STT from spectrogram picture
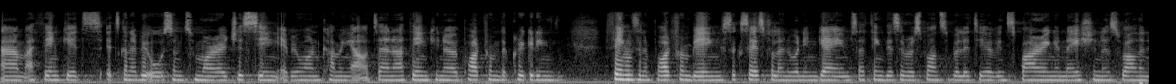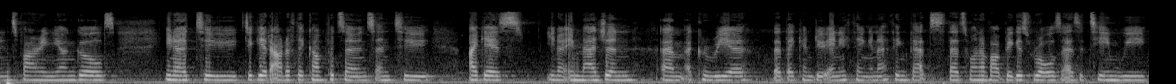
Um, I think it's it's going to be awesome tomorrow, just seeing everyone coming out. And I think, you know, apart from the cricketing things and apart from being successful and winning games, I think there's a responsibility of inspiring a nation as well and inspiring young girls, you know, to to get out of their comfort zones and to, I guess, you know, imagine um, a career that they can do anything. And I think that's that's one of our biggest roles as a team. We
